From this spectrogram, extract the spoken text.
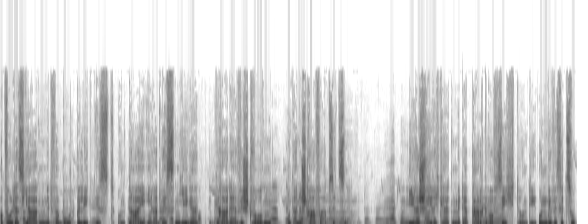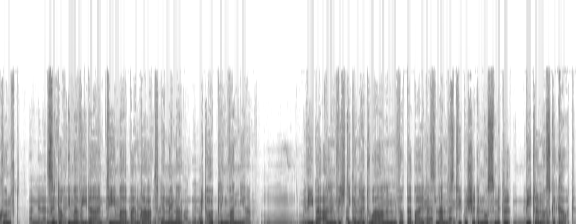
obwohl das Jagen mit Verbot belegt ist und drei ihrer besten Jäger gerade erwischt wurden und eine Strafe absitzen. Ihre Schwierigkeiten mit der Parkaufsicht und die ungewisse Zukunft sind auch immer wieder ein Thema beim Rat der Männer mit Häuptling Vanya. Wie bei allen wichtigen Ritualen wird dabei das landestypische Genussmittel Betelnuss gekaut.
